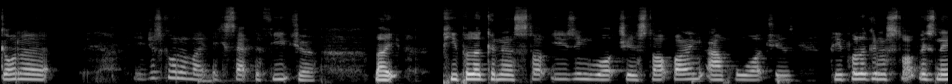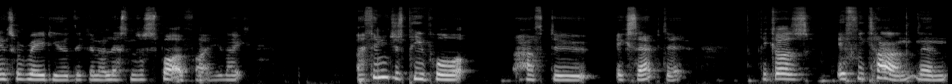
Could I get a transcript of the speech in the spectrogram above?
gotta, you just gotta like accept the future. Like, people are gonna stop using watches, stop buying Apple Watches. People are gonna stop listening to radio. They're gonna listen to Spotify. Like, I think just people have to accept it because if we can't, then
